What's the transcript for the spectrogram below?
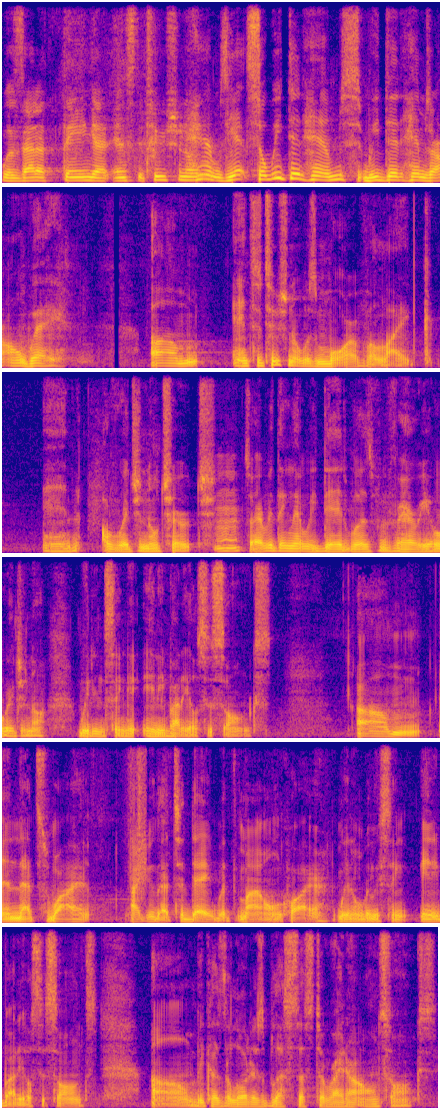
Was that a thing at institutional? Hymns, yeah. So we did hymns. We did hymns our own way. Um, institutional was more of a like an original church. So everything that we did was very original. We didn't sing anybody else's songs. Um, and that's why I do that today with my own choir. We don't really sing anybody else's songs um, because the Lord has blessed us to write our own songs.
